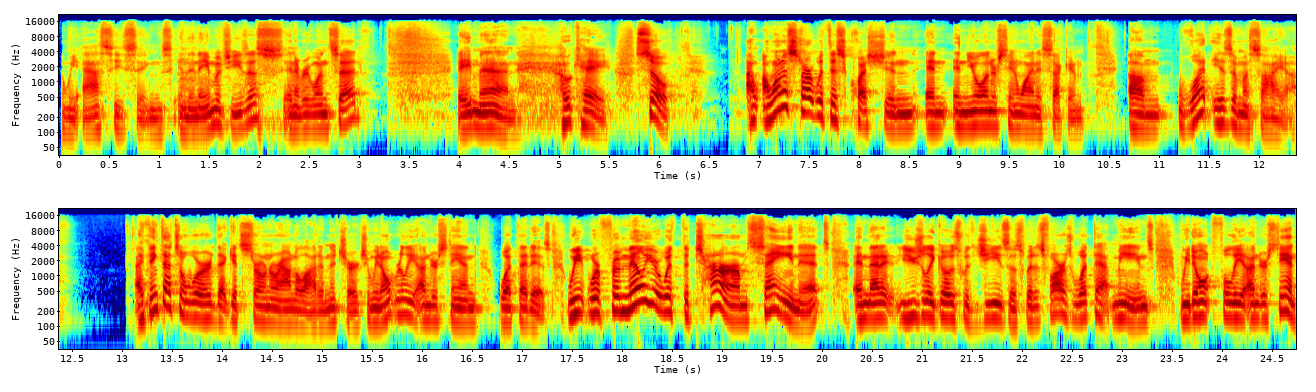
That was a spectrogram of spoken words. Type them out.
And we ask these things in the name of Jesus. And everyone said, Amen. Okay, so I, I want to start with this question, and, and you'll understand why in a second. Um, what is a Messiah? I think that's a word that gets thrown around a lot in the church, and we don't really understand what that is. We, are familiar with the term, saying it, and that it usually goes with Jesus, but as far as what that means, we don't fully understand.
